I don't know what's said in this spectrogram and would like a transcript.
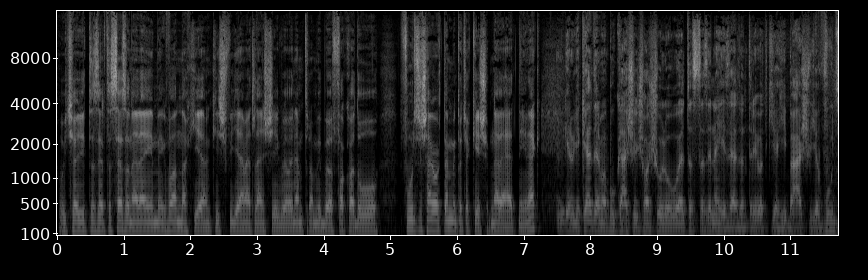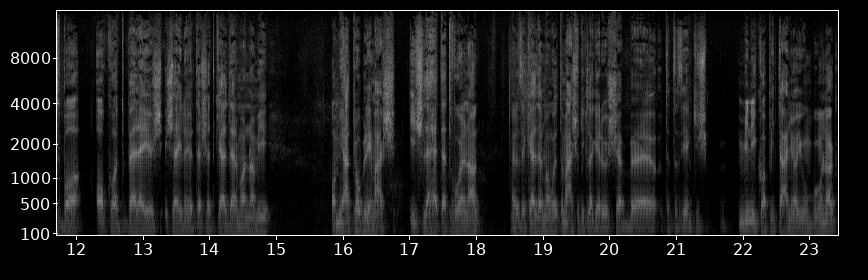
úgyhogy itt azért a szezon elején még vannak ilyen kis figyelmetlenségből, vagy nem tudom miből fakadó furcsaságok, nem mint hogyha később ne lehetnének. Igen, ugye Kelderma bukása is hasonló volt, azt azért nehéz eldönteni, hogy ki a hibás, ugye Woodsba akadt bele, és, és elég nagyot esett Kelderman, ami, ami hát problémás is lehetett volna mert ezek Kelderman volt a második legerősebb, tehát az ilyen kis mini kapitánya a Jumbónak,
